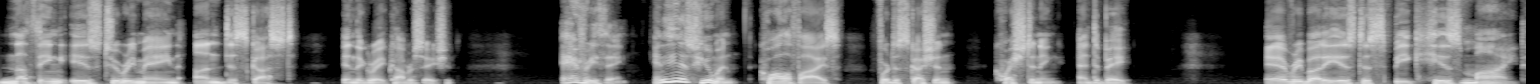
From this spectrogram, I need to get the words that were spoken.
Nothing is to remain undiscussed in the great conversation. Everything, anything that's human, qualifies for discussion, questioning, and debate. Everybody is to speak his mind,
